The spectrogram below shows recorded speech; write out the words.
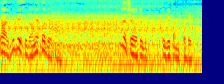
Ральф, іди сюди, не ходи там. Для чого тобі, тобі там ходити?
